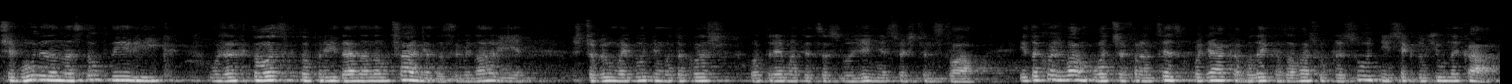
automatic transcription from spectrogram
чи буде на наступний рік уже хтось, хто прийде на навчання до семінарії, щоб в майбутньому також отримати це служіння священства. І також вам, отче Франциск, подяка велика за вашу присутність як духівника,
